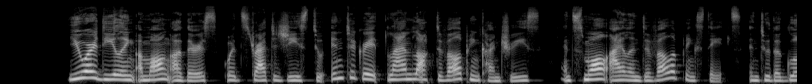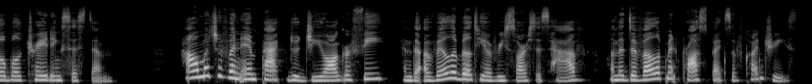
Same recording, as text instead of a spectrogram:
You are dealing, among others, with strategies to integrate landlocked developing countries and small island developing states into the global trading system. How much of an impact do geography and the availability of resources have on the development prospects of countries?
